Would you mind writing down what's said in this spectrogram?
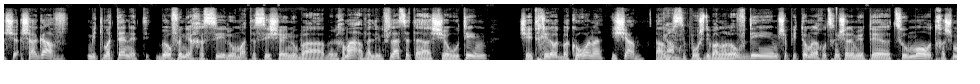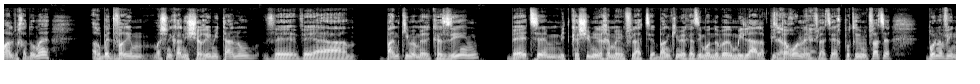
ש, שאגב, מתמתנת באופן יחסי לעומת השיא שהיינו במלחמה, אבל אינפלציית השירותים שהתחילה עוד בקורונה, היא שם. גם לגמרי. סיפור שדיברנו על העובדים, שפתאום אנחנו צריכים לשלם יותר תשומות, חשמל וכדומה. הרבה דברים, מה שנקרא, נשארים איתנו, והבנקים המרכזיים בעצם מתקשים להילחם באינפלציה. בנקים מרכזיים, בוא נדבר מילה על הפתרון כן. לאינפלציה, איך פותרים אינפלציה. בוא נבין,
